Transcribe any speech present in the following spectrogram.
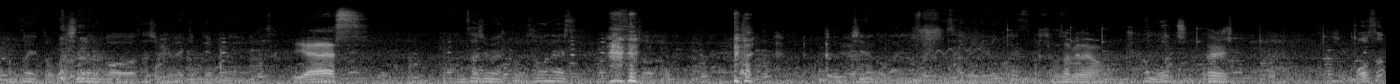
요. 방송에 또 맛있는 거 사주기로 했기 때문에 yes. 안 사주면 또 서운해할 수 있어서 좀 맛있는 거 많이 사드리도록 하겠습니다. 감사합니다 형. 아 먹었지? 네, 먹었어?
